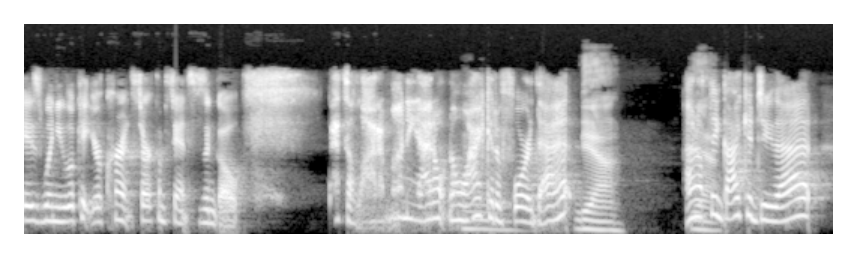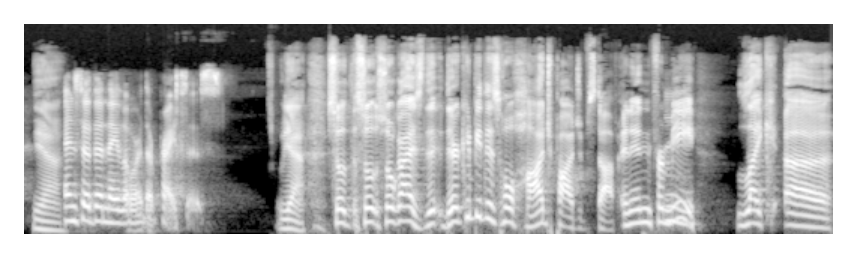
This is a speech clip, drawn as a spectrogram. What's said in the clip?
is when you look at your current circumstances and go that's a lot of money. I don't know I could Mm. afford that. Yeah. I don't Yeah. think I could do that. Yeah. And so then they lower their prices. Yeah. So so so guys, th- there could be this whole hodgepodge of stuff. And then for Mm. me, like uh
